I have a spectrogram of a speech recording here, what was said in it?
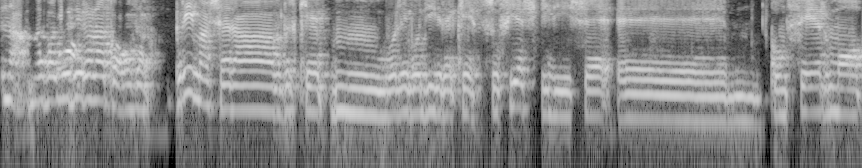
No, ma voglio dire una cosa. Prima c'era, perché mh, volevo dire che Sofia ci dice, eh, confermo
